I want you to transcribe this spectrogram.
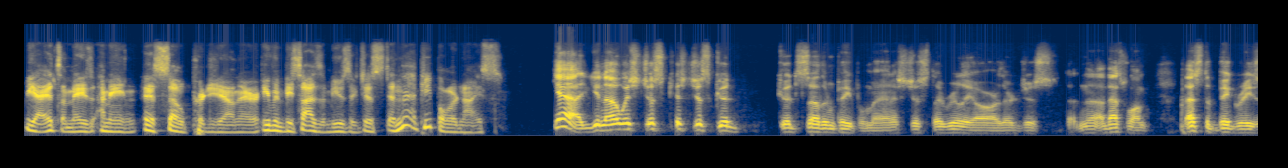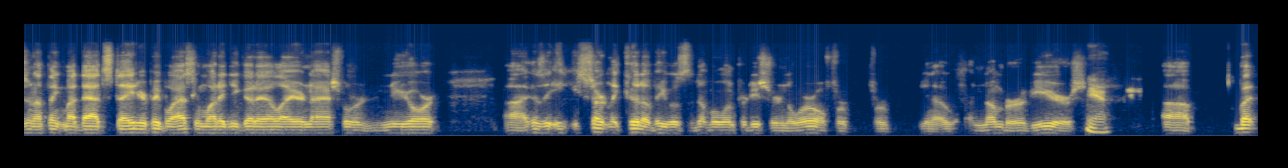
Yeah, it's amazing. I mean, it's so pretty down there. Even besides the music, just and the people are nice. Yeah, you know, it's just it's just good good Southern people, man. It's just they really are. They're just that's why I'm, that's the big reason I think my dad stayed here. People ask him why didn't you go to L.A. or Nashville or New York because he, he certainly could have. He was the number one producer in the world for for you know a number of years. Yeah. Uh, but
